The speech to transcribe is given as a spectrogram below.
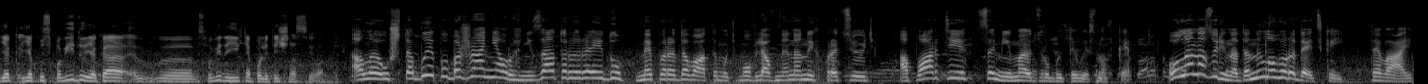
як, яку сповідує, яка е, сповідує їхня політична сила. Але у штаби побажання організатори рейду не передаватимуть. Мовляв, не на них працюють. А партії самі мають зробити висновки. Олена Зоріна, Данило Городецький. ТВАЙ.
